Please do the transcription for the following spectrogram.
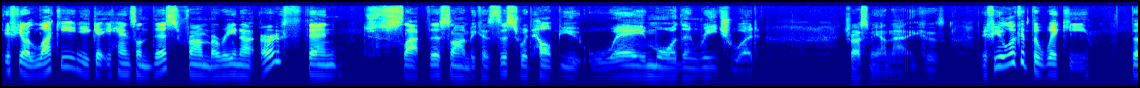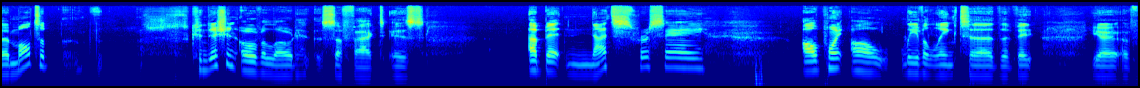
if you're lucky and you get your hands on this from Arena Earth, then slap this on because this would help you way more than Reach would. Trust me on that, because if you look at the wiki, the multi condition overload effect is a bit nuts per se. I'll point. I'll leave a link to the video of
